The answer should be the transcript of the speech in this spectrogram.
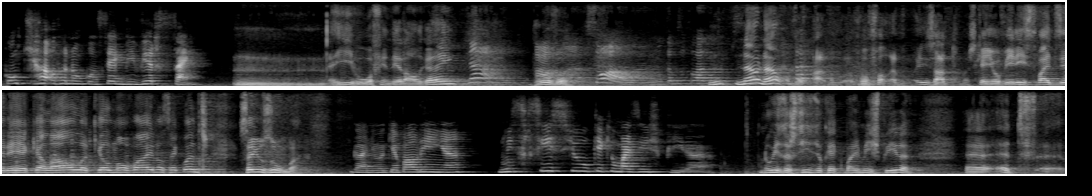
Com que aula não consegue viver sem? Hum, aí vou ofender alguém. Não, vou, vou. só aula, não estamos a falar de... Não, não, vou, ah, vou, falar, exato, mas quem ouvir isso vai dizer é aquela aula que ele não vai, não sei quantos, sem o Zumba. Ganho aqui a Paulinha. No exercício, o que é que o mais inspira? No exercício, o que é que mais me inspira? Uh,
